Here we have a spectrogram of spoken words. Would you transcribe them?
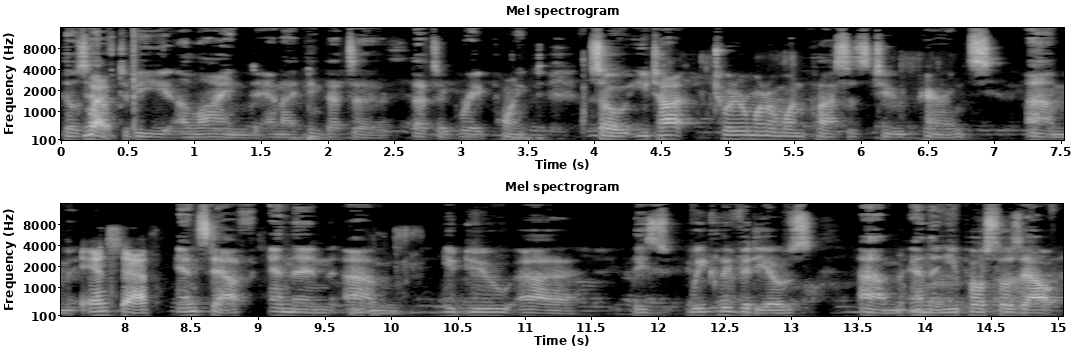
Those right. have to be aligned, and I think that's a that's a great point. So you taught Twitter 101 classes to parents um, and staff and staff, and then um, you do uh, these weekly videos, um, and then you post those out.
